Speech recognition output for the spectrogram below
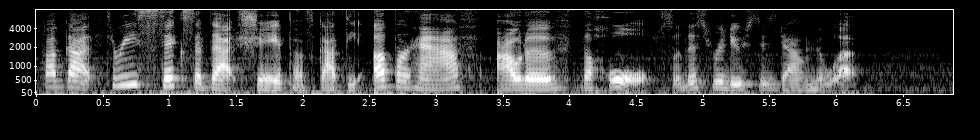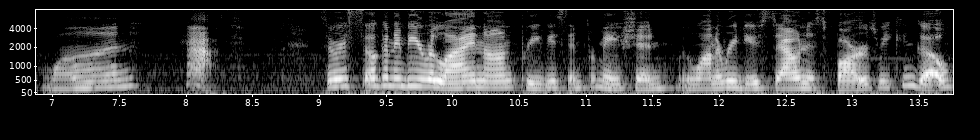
If I've got 3 sixths of that shape, I've got the upper half out of the whole. So this reduces down to what? 1 half. So we're still going to be relying on previous information. We want to reduce down as far as we can go,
